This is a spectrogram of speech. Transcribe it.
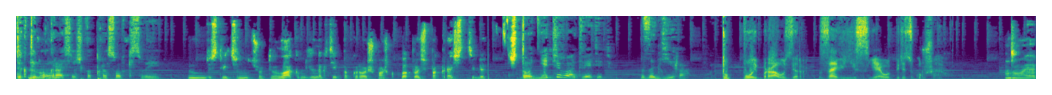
Так ты ну... покрасишь, как кроссовки свои. Ну, действительно, что ты лаком для ногтей покроешь, Машку попросишь покрасить тебе. Что, нечего ответить? Задира. Тупой браузер завис, я его перезагружаю. Ой,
